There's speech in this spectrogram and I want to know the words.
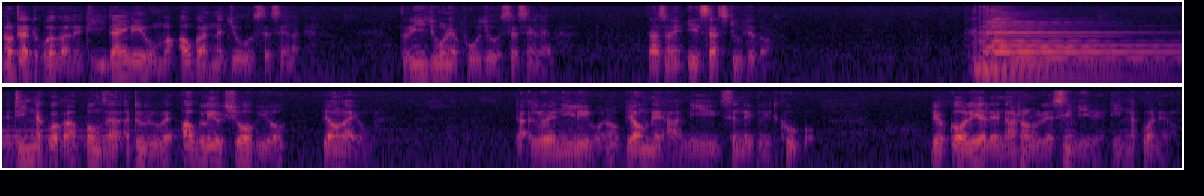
နောက်ထပ်တစ်ခွက်ကလည်းဒီအတိုင်းလေးကိုမှအောက်ကနှစ်ကြိုးကိုဆက်ဆင်းလိုက်3ကြိုးနဲ့4ကြိုးကိုဆက်ဆင်းလိုက်မယ်ဒါဆိုရင် A sus2 ဖြစ်သွားမယ်ဒီနှစ်ကွက်ကပုံစံအတူတူပဲအောက်ကလေးကိုရှော့ပြီးတော့ပြောင်းလိုက်အောင်ပဲဒါအလွယ်နီးလေးပေါ့နော်ပြောင်းတဲ့ဟာနီးစနစ်ကလေးတစ်ခုပေါ့ ပြီးတော့ကော့လေးကလည်းနားထောင်လို့လည်းဆင်းပြေတယ်ဒီနှစ်ကွက်နဲ့အောင်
